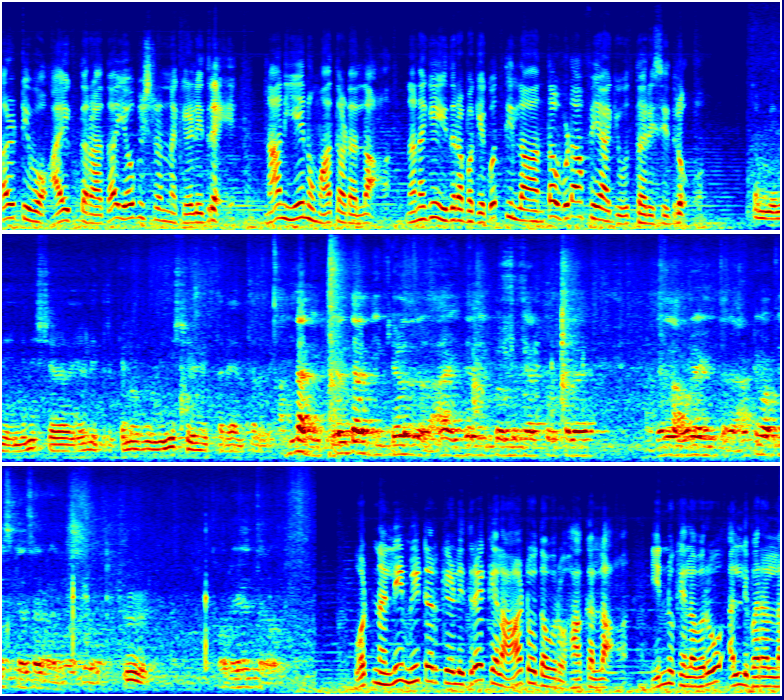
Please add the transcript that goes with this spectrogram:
ಆರ್ಟಿಒ ಆಯುಕ್ತರಾದ ಯೋಗೇಶ್ರನ್ನ ಕೇಳಿದ್ರೆ ನಾನು ಏನು ಮಾತಾಡಲ್ಲ. ನನಗೆ ಇದರ ಬಗ್ಗೆ ಗೊತ್ತಿಲ್ಲ ಅಂತ ಉಡಾಫೆಯಾಗಿ ಉತ್ತರಿಸಿದ್ರು. ಮಿನಿಸ್ಟರ್ ಹೇಳಿದ್ರು. ಕೆಲವರು ಮಿನಿಸ್ಟರ್ ಹೇಳ್ತಾರೆ ಅಂತ ಅಲ್ಲ ನೀವು ಕೇಳ್ತಾ ನೀವು ಕೇಳಿದ್ರಲ್ಲ ಇದರಲ್ಲಿ ಪರ್ಮಿಟ್ ಯಾರು ಕೊಡ್ತಾರೆ? ಅದೆಲ್ಲ ಅವರೇ ಹೇಳ್ತಾರೆ. ಆರ್ ಟಿ ಆಫೀಸ್ ಕೆಲಸಗಳು ಒಟ್ನಲ್ಲಿ ಮೀಟರ್ ಕೇಳಿದ್ರೆ ಕೆಲ ಆಟೋದವರು ಹಾಕಲ್ಲ. ಇನ್ನು ಕೆಲವರು ಅಲ್ಲಿ ಬರಲ್ಲ,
